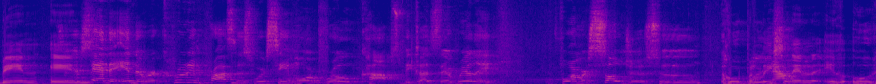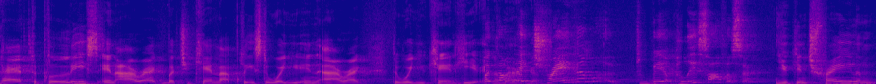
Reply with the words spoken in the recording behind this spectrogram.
being in. So you're saying that in the recruiting process, we're seeing more rogue cops because they're really former soldiers who who policing in who had to police in Iraq, but you cannot police the way you in Iraq the way you can here but don't they train them to be a police officer? You can train a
